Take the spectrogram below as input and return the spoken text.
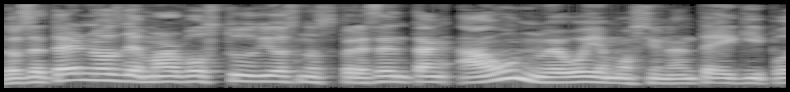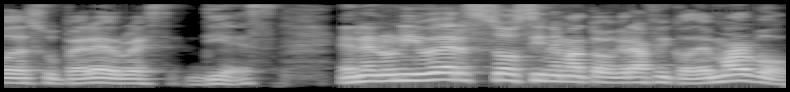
Los Eternos de Marvel Studios nos presentan a un nuevo y emocionante equipo de superhéroes, 10, en el universo cinematográfico de Marvel,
